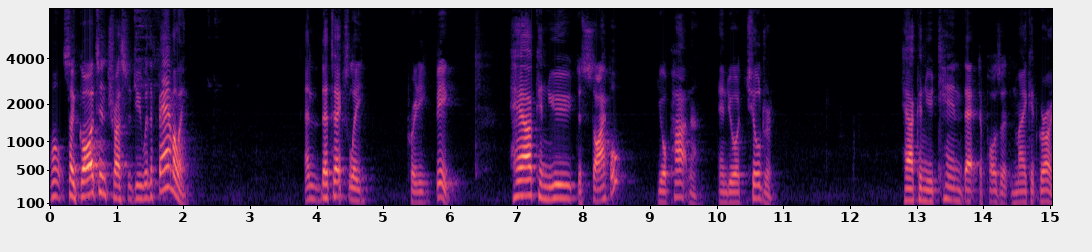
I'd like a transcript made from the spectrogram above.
Well, so God's entrusted you with a family. And that's actually pretty big. How can you disciple your partner and your children? How can you tend that deposit and make it grow?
